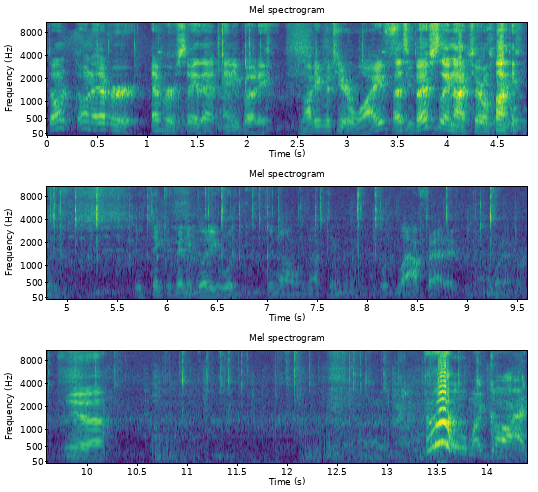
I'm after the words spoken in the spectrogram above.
Don't don't ever ever say that to anybody. Not even to your wife? Especially not your wife. You'd think if anybody would, you know, nothing would laugh at it, you know, whatever. Yeah. Oh my god!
